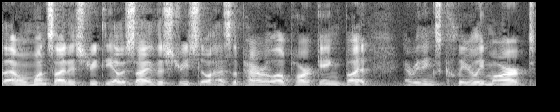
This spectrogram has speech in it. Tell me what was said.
on one side of the street, the other side of the street still has the parallel parking, but everything's clearly marked.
